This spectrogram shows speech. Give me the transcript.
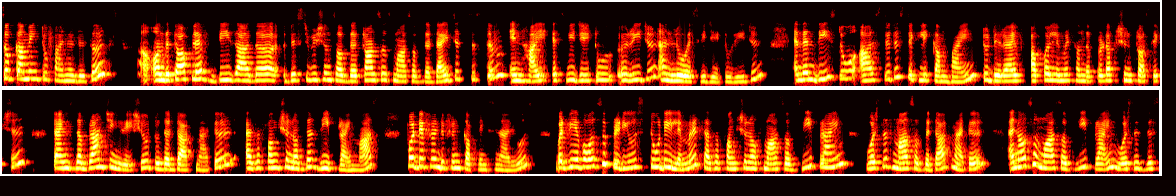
So coming to final results, uh, on the top left, these are the distributions of the transverse mass of the Dijet system in high SVJ2 region and low SVJ2 region. And then these two are statistically combined to derive upper limits on the production cross-section times the branching ratio to the dark matter as a function of the Z prime mass for different different coupling scenarios. But we have also produced 2D limits as a function of mass of Z prime versus mass of the dark matter and also mass of Z prime versus this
